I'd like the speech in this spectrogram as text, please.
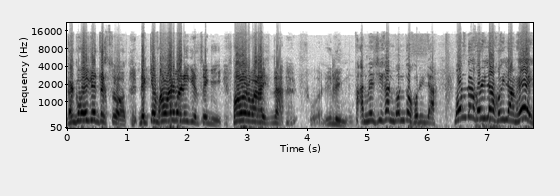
ঠাকুমাইকে দেখছ? দেখিয়া ফাওয়ার বাড়ি গেছে কি? ফাওয়ার বাড়াইস না। ফার্মেসি খান বন্ধ করিলা। বন্ধ করিলা, কইলাম, হেই!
